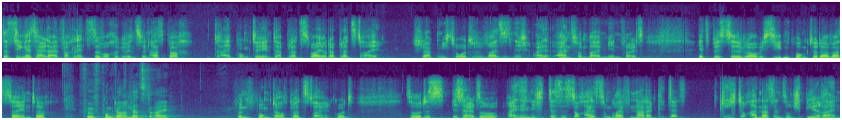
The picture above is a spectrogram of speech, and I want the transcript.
Das Ding ist halt einfach, letzte Woche gewinnst du in Asbach, drei Punkte hinter Platz zwei oder Platz drei schlag mich tot, weiß es nicht. Eins von beiden jedenfalls. Jetzt bist du, glaube ich, sieben Punkte oder was dahinter? Fünf Punkte ähm, auf Platz drei. Fünf Punkte auf Platz drei, gut. So, das ist halt so, weiß ich nicht, das ist doch alles zum Greifen nah. Da, da gehe ich doch anders in so ein Spiel rein.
